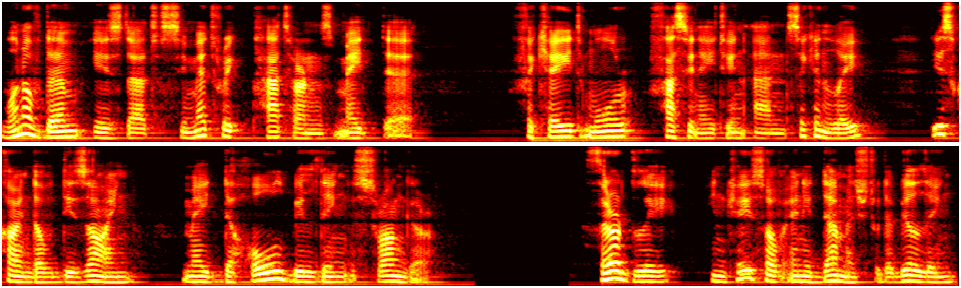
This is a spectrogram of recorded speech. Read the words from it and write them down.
One of them is that symmetric patterns made the facade more fascinating and secondly, this kind of design made the whole building stronger. Thirdly, in case of any damage to the building,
